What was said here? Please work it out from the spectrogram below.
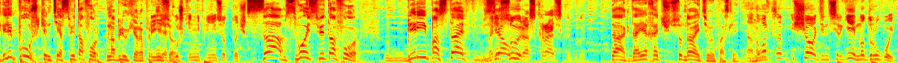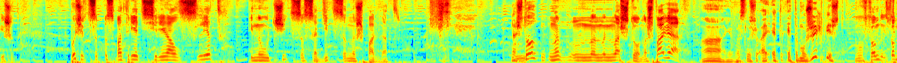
Или Пушкин тебе светофор на Блюхера Нет, принесет. Пушкин не принесет точно. Сам свой светофор. Бери, поставь, взял. Нарисуй, раскрась, как бы. Так, да я хочу... что- Давайте вы последний. А, ну вот э, еще один Сергей, но другой пишет. Хочется посмотреть сериал «След» и научиться садиться на шпагат. На что? На, на- на- на что? На шпагат. А, я послышу. А это, это мужик пишет? Ну, В том, в том-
